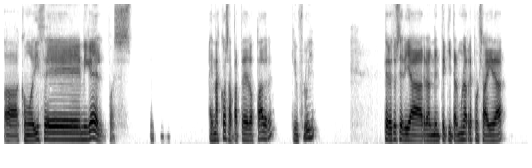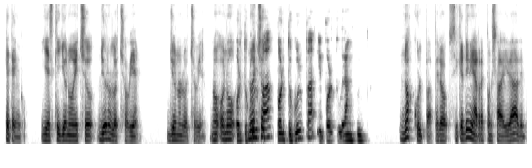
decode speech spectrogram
uh, como dice Miguel, pues hay más cosas aparte de los padres que influyen. Pero esto sería realmente quitarme una responsabilidad que tengo. Y es que yo no he hecho, yo no lo he hecho bien yo no lo he hecho bien. No, o no, por tu no culpa, por tu culpa y por tu gran culpa. No es culpa, pero sí que tenía responsabilidad de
